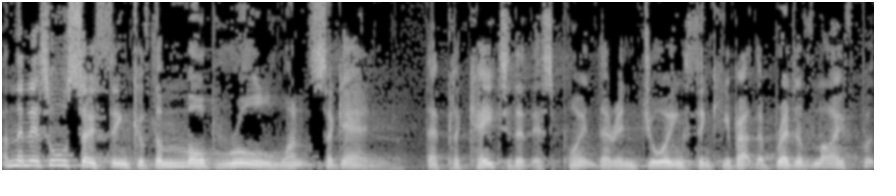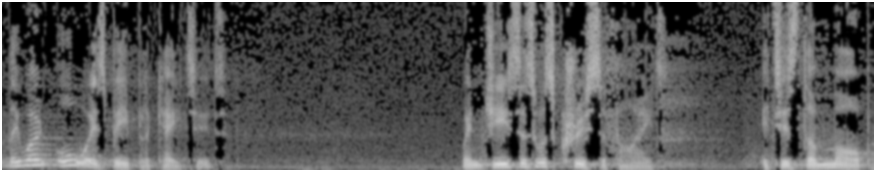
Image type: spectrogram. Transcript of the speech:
And then let's also think of the mob rule once again. They're placated at this point, they're enjoying thinking about the bread of life, but they won't always be placated. When Jesus was crucified, it is the mob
